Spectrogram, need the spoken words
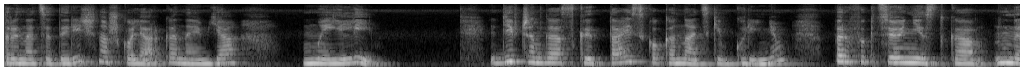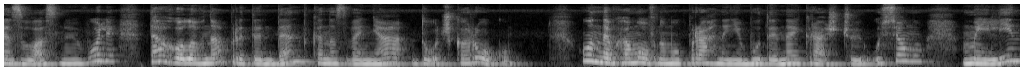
13-річна школярка на ім'я Мейлі. Дівчинка з китайсько-канадським корінням, перфекціоністка не з власної волі та головна претендентка на звання дочка року. У невгамовному прагненні бути найкращою усьому, Мейлін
